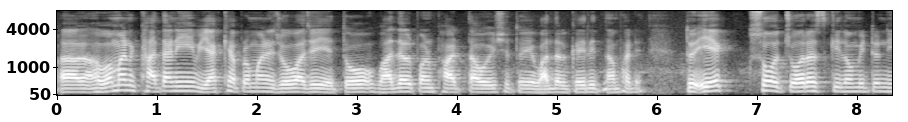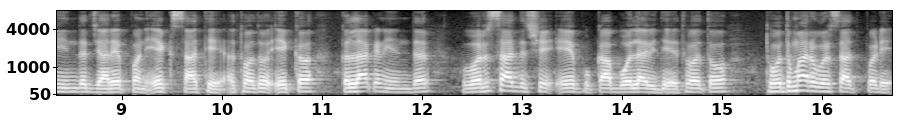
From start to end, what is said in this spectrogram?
હવામાન ખાતાની વ્યાખ્યા પ્રમાણે જોવા જઈએ તો વાદળ પણ ફાટતા હોય છે, તો એ વાદળ કઈ રીતના ફાટે? તો એકસો ચોરસ કિલોમીટરની અંદર જ્યારે પણ એક સાથે અથવા તો એક કલાકની અંદર વરસાદ છે એ ભૂકા બોલાવી દે અથવા તો ધોધમાર વરસાદ પડે,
